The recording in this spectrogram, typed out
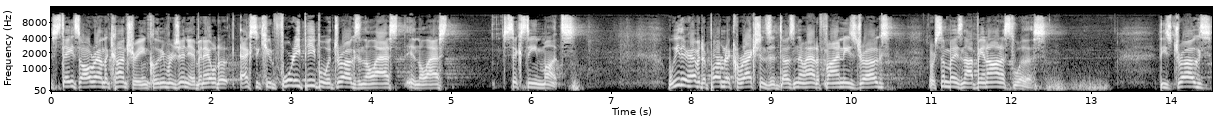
states all around the country, including Virginia, have been able to execute 40 people with drugs in the last, in the last 16 months? We either have a Department of Corrections that doesn't know how to find these drugs, or somebody's not being honest with us. These drugs,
